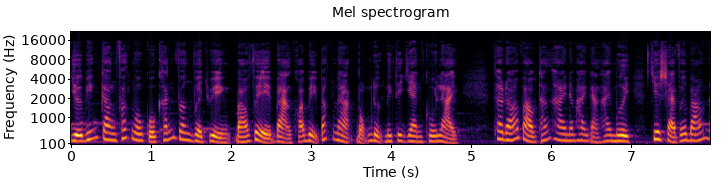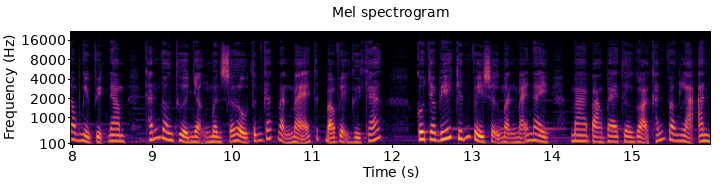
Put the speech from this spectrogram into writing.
Giữa biến căng phát ngôn của Khánh Vân về chuyện bảo vệ bạn khỏi bị bắt nạt bỗng được netizen khui lại. Theo đó, vào tháng 2 năm 2020, chia sẻ với báo Nông nghiệp Việt Nam, Khánh Vân thừa nhận mình sở hữu tính cách mạnh mẽ, thích bảo vệ người khác. Cô cho biết chính vì sự mạnh mẽ này mà bạn bè thường gọi Khánh Vân là anh.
